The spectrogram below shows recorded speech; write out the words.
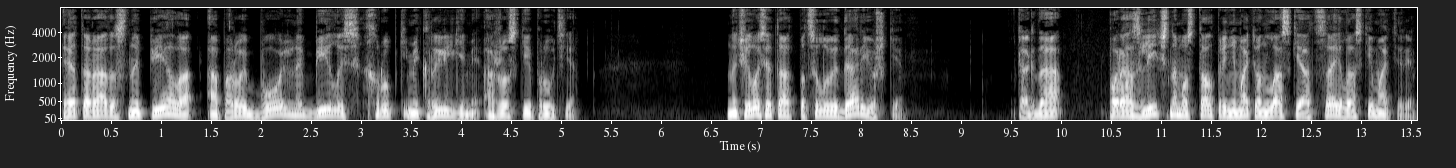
это радостно пело, а порой больно билось хрупкими крыльями о жесткие прутья. Началось это от поцелуя Дарьюшки, когда по-различному стал принимать он ласки отца и ласки матери.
